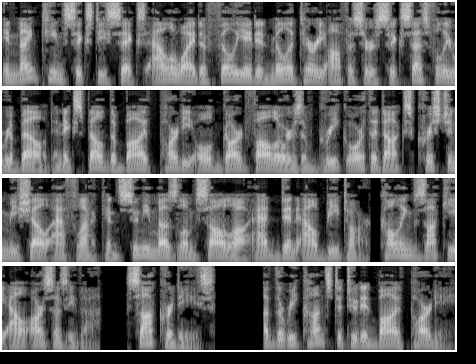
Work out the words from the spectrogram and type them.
In 1966 Alawite-affiliated military officers successfully rebelled and expelled the Ba'ath Party Old Guard followers of Greek Orthodox Christian Michel Aflaq and Sunni Muslim Salah ad-Din al-Bitar, calling Zaki al-Arsuzi the Socrates of the reconstituted Ba'ath Party.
